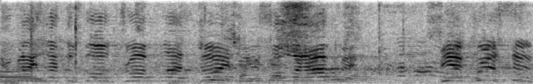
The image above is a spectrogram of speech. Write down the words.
You guys let the ball drop last time. You saw what happened. Be aggressive.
